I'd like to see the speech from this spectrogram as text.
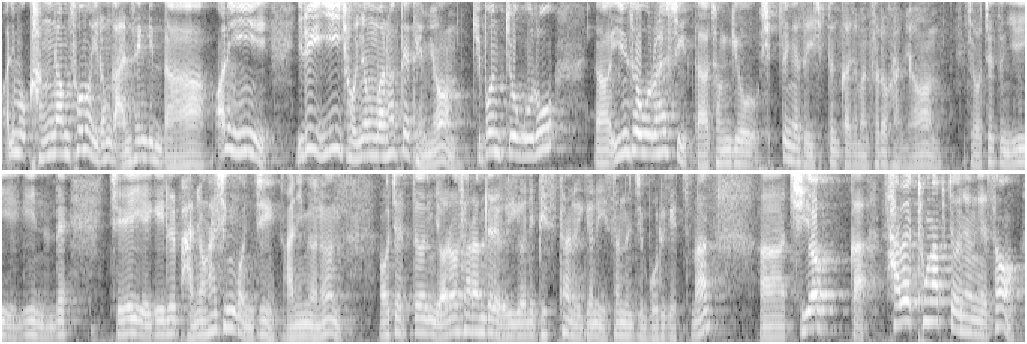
아니 뭐 강남 선호 이런 거 안 생긴다. 아니 이, 이 전형만 확대되면 기본적으로 어, 인서울을 할 수 있다. 전교 10등에서 20등까지만 들어가면 이제 어쨌든 이 얘기 있는데 제 얘기를 반영하신 건지 아니면은 어쨌든 여러 사람들의 의견이 비슷한 의견이 있었는지 모르겠지만 아, 지역, 그러니까 사회 통합 전형에서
